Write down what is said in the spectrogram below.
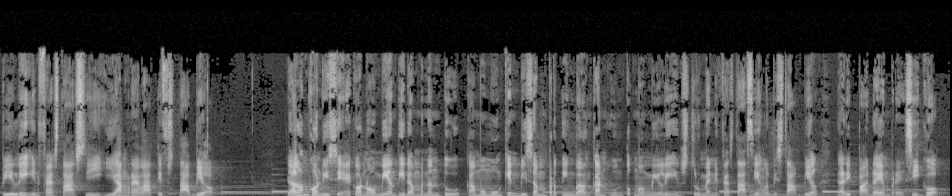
pilih investasi yang relatif stabil. Dalam kondisi ekonomi yang tidak menentu, kamu mungkin bisa mempertimbangkan untuk memilih instrumen investasi yang lebih stabil daripada yang beresiko.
